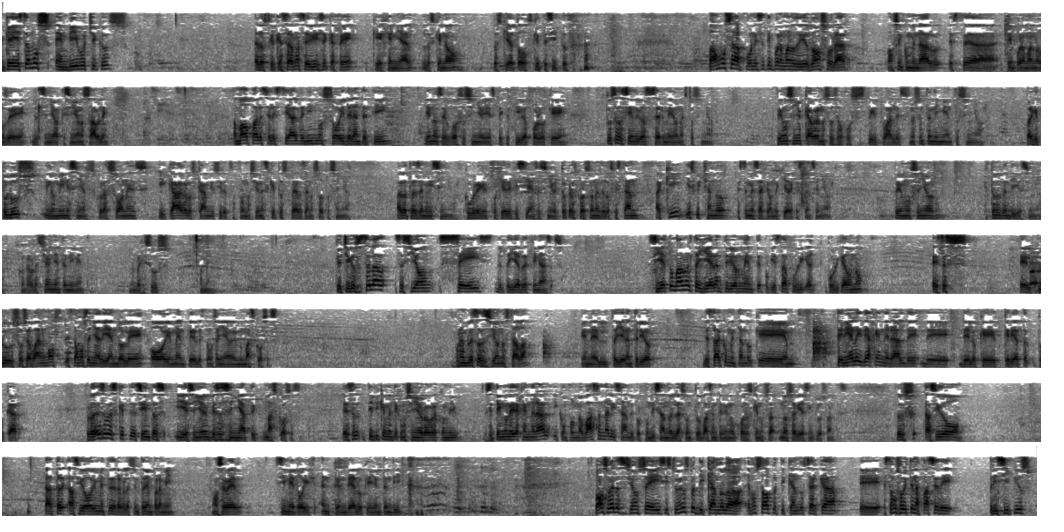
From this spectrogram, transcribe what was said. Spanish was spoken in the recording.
Ok, estamos en vivo, chicos. A los que alcanzaron a servirse café, qué genial. Los que no, los quiero todos quietecitos. vamos a poner este tiempo en las manos de Dios, vamos a orar, vamos a encomendar este uh, tiempo en las manos de, del Señor, que el Señor nos hable. Amado Padre Celestial, venimos hoy delante de ti, llenos de gozo, Señor, y expectativa por lo que tú estás haciendo y vas a hacer medio nuestro Señor. Pedimos, Señor, que abra nuestros ojos espirituales, nuestro entendimiento, Señor, para que tu luz ilumine, Señor, sus corazones y que haga los cambios y las transformaciones que tú esperas de nosotros, Señor. Habla atrás de mí, Señor. Cubre cualquier deficiencia, Señor. Toca los corazones de los que están aquí y escuchando este mensaje donde quiera que estén, Señor. Pedimos, Señor, que tú nos bendigas, Señor, con revelación y entendimiento. En nombre de Jesús. Amén. Que chicos, esta es la sesión 6 del taller de finanzas. Si ya tomaron el taller anteriormente, porque ya está publicado uno, este es el plus, o sea, vamos, estamos añadiéndole, obviamente, le estamos añadiendo más cosas. Por ejemplo, esta sesión no estaba en el taller anterior. Le estaba comentando que tenía la idea general de, de, de lo que quería tocar, pero de esa vez que te sientas y el Señor empieza a enseñarte más cosas, es típicamente como el Señor obra conmigo. Si tengo una idea general y conforme vas analizando y profundizando en el asunto vas entendiendo cosas que no, sabías incluso antes. Entonces ha sido, ha, sido obviamente de revelación también para mí. Vamos a ver si me doy a entender lo que yo entendí. Vamos a ver la sesión 6 y estuvimos platicando, la, hemos estado platicando acerca, eh, estamos ahorita en la fase de principios,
